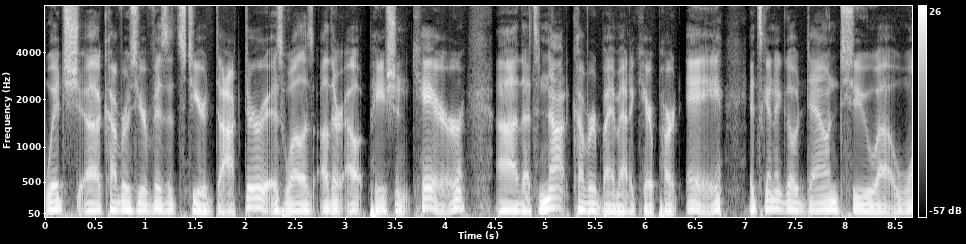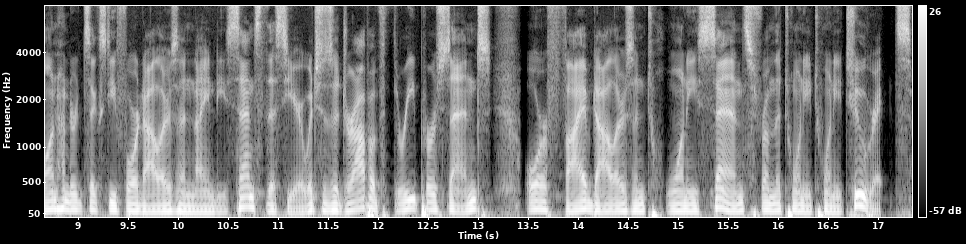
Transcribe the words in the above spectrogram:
which uh, covers your visits to your doctor as well as other outpatient care uh, that's not covered by Medicare Part A, it's going to go down to uh, $164.90 this year, which is a drop of 3% or $5.20 from the 2022 rates.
